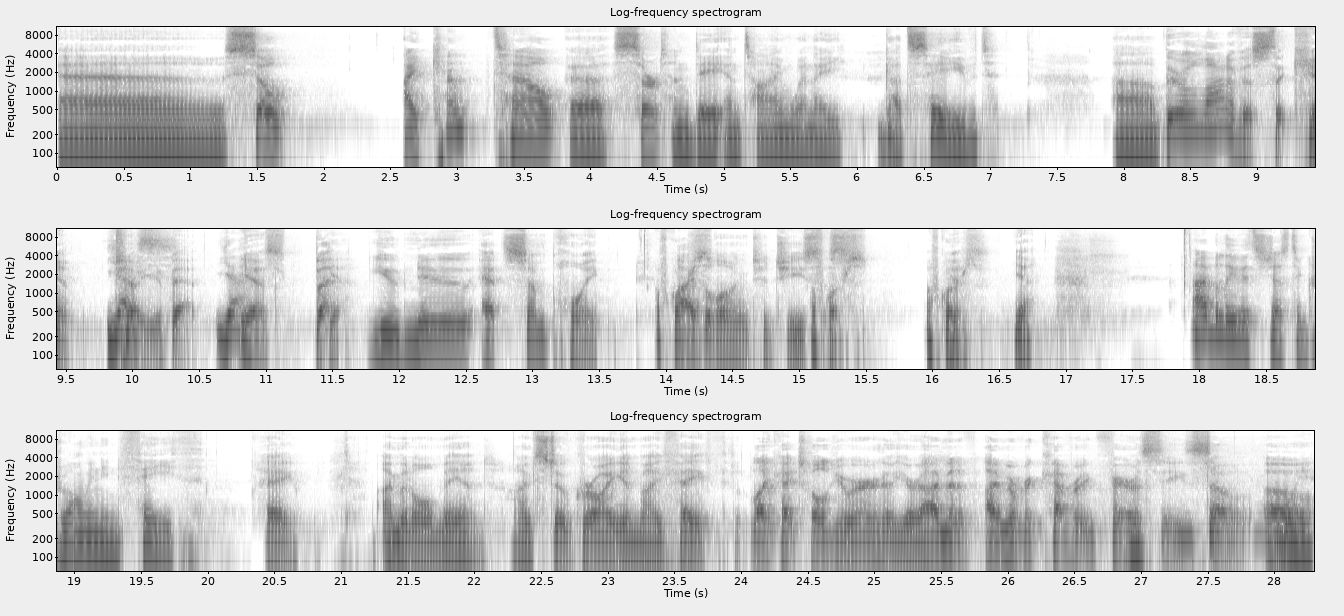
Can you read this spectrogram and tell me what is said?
Uh, so I can't tell a certain day and time when I got saved. There are a lot of us that can't Yes. tell you that. Yeah. Yes. But Yeah. you knew at some point, Of course. I belong to Jesus. Of course. Of course. Yeah. I believe it's just a growing in faith. Hey, I'm an old man. I'm still growing in my faith. Like I told you earlier, I'm a, I'm a recovering Pharisee. So, oh,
